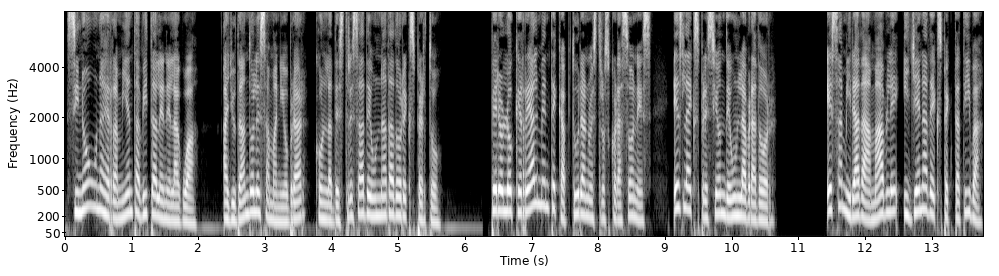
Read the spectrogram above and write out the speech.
sino una herramienta vital en el agua, ayudándoles a maniobrar con la destreza de un nadador experto. Pero lo que realmente captura nuestros corazones es la expresión de un labrador. Esa mirada amable y llena de expectativa,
